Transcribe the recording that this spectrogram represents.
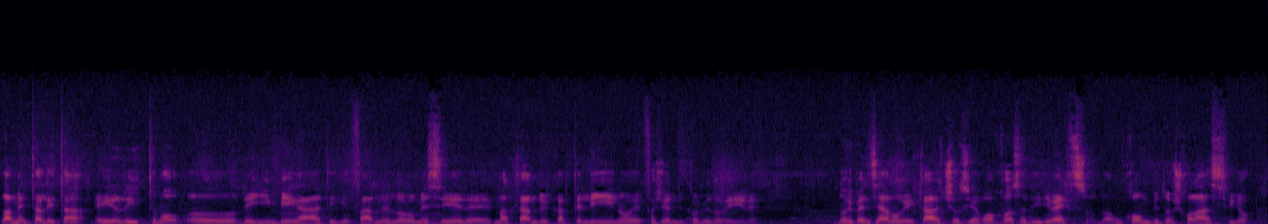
la mentalità e il ritmo eh, degli impiegati che fanno il loro mestiere marcando il cartellino e facendo il proprio dovere. Noi pensiamo che il calcio sia qualcosa di diverso da un compito scolastico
